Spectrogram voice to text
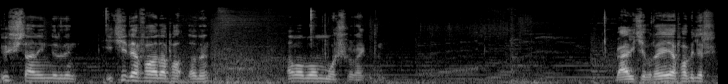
3 tane indirdin. 2 defa da patladın. Ama bomboş bıraktın. Belki buraya yapabilir.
